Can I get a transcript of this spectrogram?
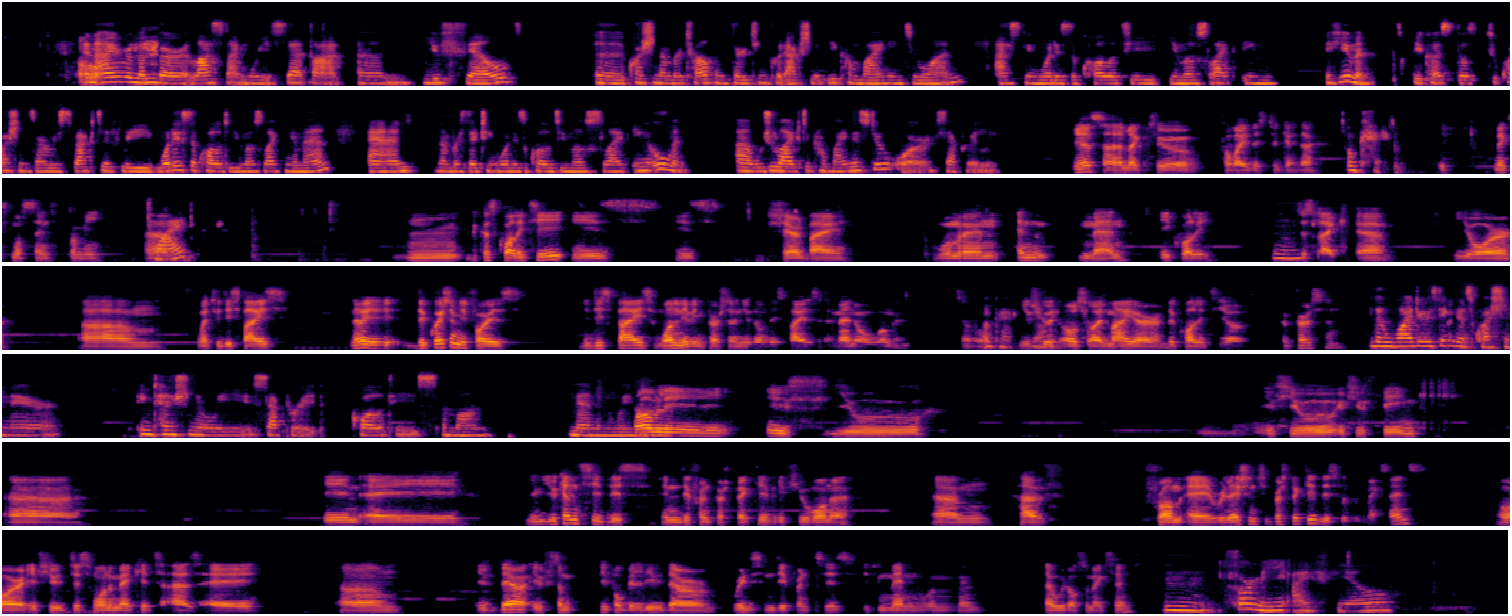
And Oh, I remember last time we said that um, you felt uh, question number 12 and 13 could actually be combined into one, asking what is the quality you most like in a human? Because those two questions are respectively what is the quality you most like in a man? And number 13, what is the quality most like in a woman? Uh, would you like to combine these two or separately? yes, I'd like to provide this together. Okay. It makes more sense for me. Um, Why? Mm, because quality is is shared by women and men equally. Mm. Just like uh, your um, what you despise. No, the question before is you despise one living person. You don't despise a man or a woman. So Okay. you yeah. should also admire the quality of a person. Then why do you think this questionnaire intentionally separate qualities among men and women? Probably if you if you if you think uh, in a you, you can see this in different perspective if you want to um, have from a relationship perspective this would make sense. Or if you just want to make it as a um, if there if some people believe there are really some differences between men and women that would also make sense Mm, for me, I feel,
